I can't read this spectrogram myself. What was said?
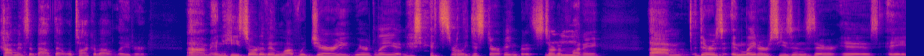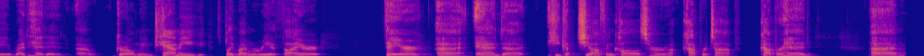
comments about that we'll talk about later. Um, and he's sort of in love with Jerry, weirdly, and it's, really disturbing, but it's sort Mhm. of funny. Um, there's in later seasons there is a redheaded uh, girl named Tammy, it's played by Maria Thayer, Thayer, uh, and uh, he she often calls her Copper Top, Copperhead. Um,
